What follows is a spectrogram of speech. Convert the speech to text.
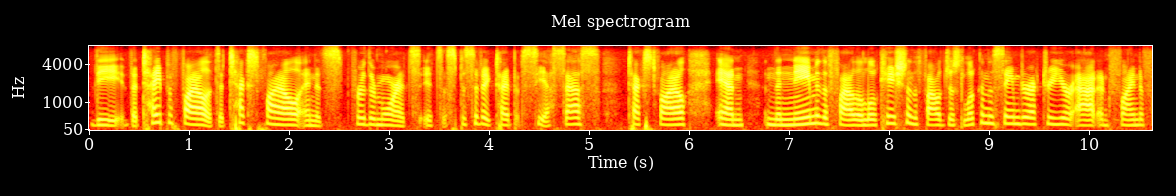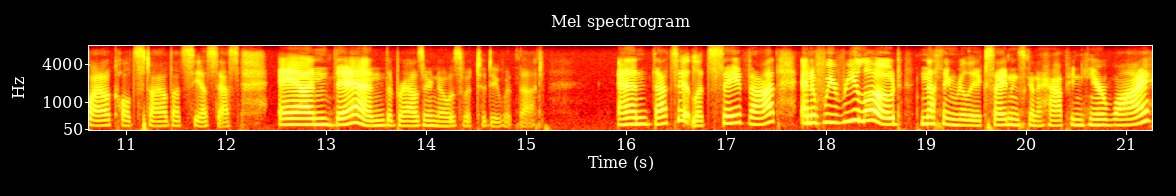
The the type of file, it's a text file, and it's furthermore it's it's a specific type of CSS text file. And, and the name of the file, the location of the file, just look in the same directory you're at and find a file called style.css. And then the browser knows what to do with that. And that's it. Let's save that. And if we reload, nothing really exciting is going to happen here. Why?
